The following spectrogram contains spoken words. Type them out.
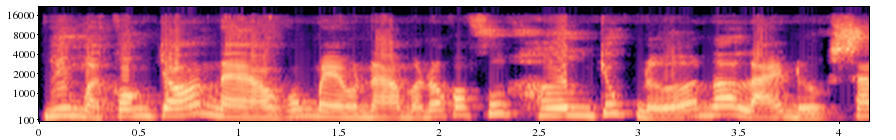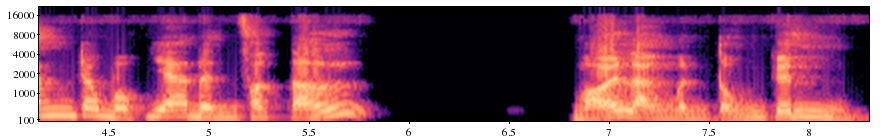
Nhưng mà con chó nào, con mèo nào mà nó có phước hơn chút nữa, nó lại được sanh trong một gia đình phật tử. Mỗi lần mình tụng kinh,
